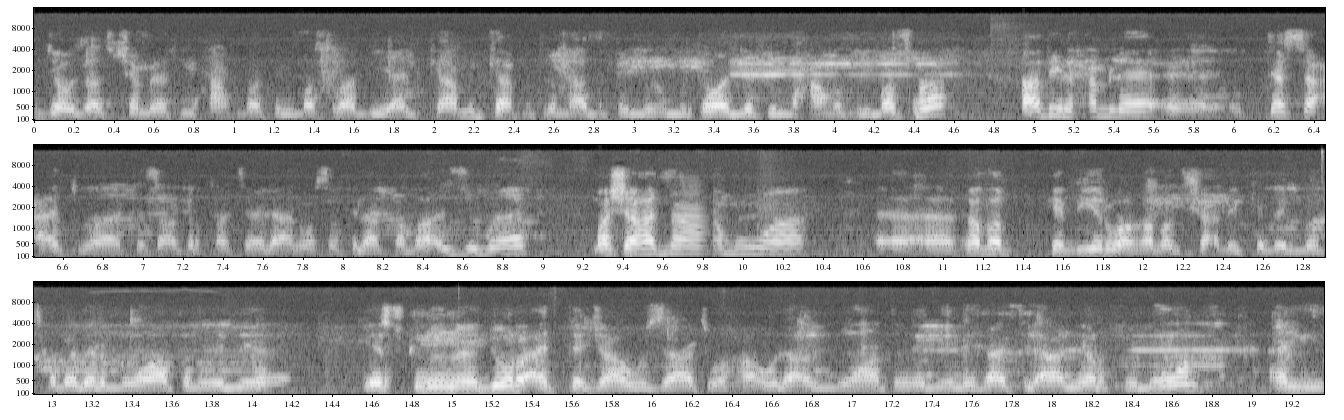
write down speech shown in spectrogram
التجاوزات شملت محافظة البصرة بالكامل كافة المناطق المتواجدة في محافظة البصرة. هذه الحملة آه، اتسعت واتسعت القتل إلى أن وصلت إلى قضاء الزبير ما شاهدناه هو آه، آه، غضب كبير وغضب شعبي كبير من قبل المواطنين الذين يسكنون دور التجاوزات وهؤلاء المواطنين الذين لغاية الآن يرفضون أن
